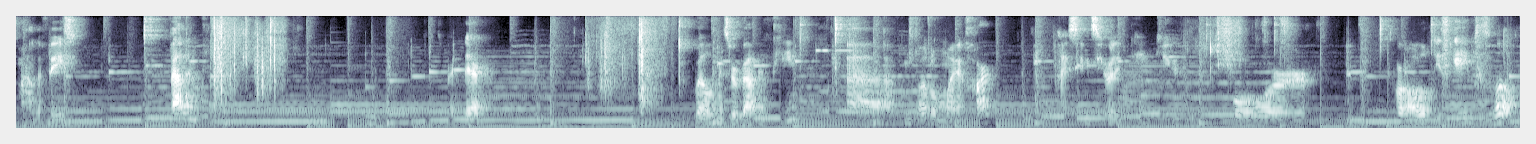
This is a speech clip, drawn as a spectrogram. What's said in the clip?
Smiley face. Valentine. Right there. Well, Mr. Valentine, uh, from the bottom of my heart, I sincerely thank you for for all of these games as well.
